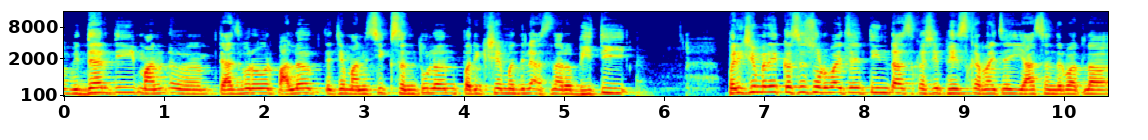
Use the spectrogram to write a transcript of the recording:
विद्यार्थी मान त्याचबरोबर पालक त्याचे मानसिक संतुलन परीक्षेमधील असणारं भीती परीक्षेमध्ये कसं सोडवायचं आहे तीन तास कसे फेस करायचे या संदर्भातला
